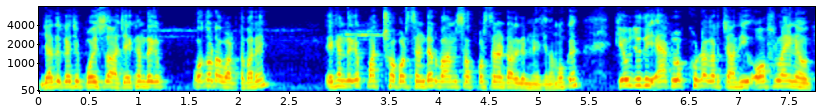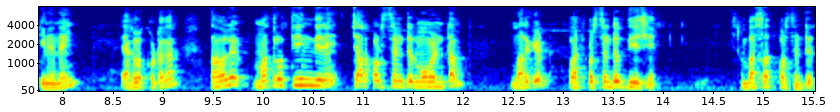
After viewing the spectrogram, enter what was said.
যাদের কাছে পয়সা আছে, এখান থেকে কতটা বাড়তে পারে, এখান থেকে পাঁচ ছ পার্সেন্টের বা আমি সাত পার্সেন্টের টার্গেট নিয়েছিলাম ওকে কেউ যদি এক লক্ষ টাকার চাঁদি অফলাইনেও কিনে নেয়, এক লক্ষ টাকার, তাহলে মাত্র তিন দিনে চার পার্সেন্টের মোমেন্টাম মার্কেট পাঁচ পার্সেন্টের দিয়েছে বা সাত পার্সেন্টের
